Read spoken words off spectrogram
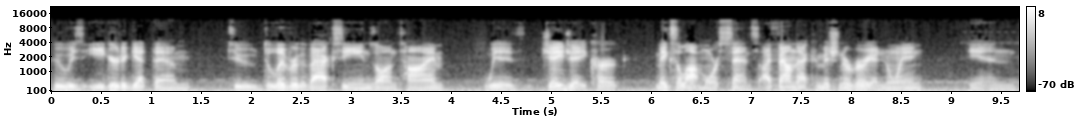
who is eager to get them to deliver the vaccines on time, with JJ Kirk makes a lot more sense. I found that commissioner very annoying in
